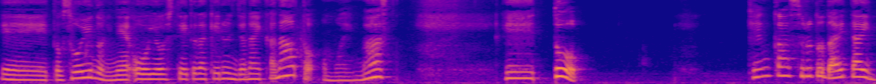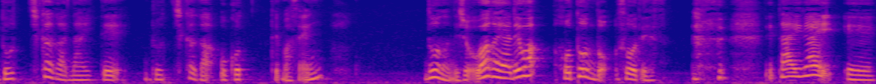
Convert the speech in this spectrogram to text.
えーと、そういうのにね、応用していただけるんじゃないかなと思います。えーと、喧嘩すると大体どっちかが泣いて、どっちかが怒ってません？どうなんでしょう？我が家ではほとんどそうです。で大概、えー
